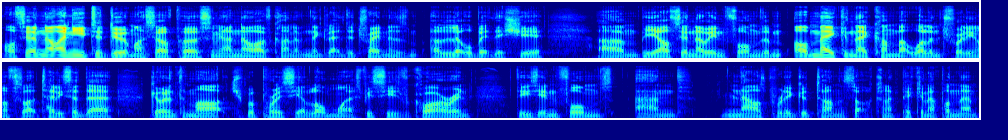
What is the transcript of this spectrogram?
obviously, I know I need to do it myself personally. I know I've kind of neglected trading a little bit this year, um, but yeah, obviously, I know informed are making their comeback well and truly. Obviously, like Teddy said, there going into March, we'll probably see a lot more SBCs requiring these informs, and now's probably a good time to start kind of picking up on them.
